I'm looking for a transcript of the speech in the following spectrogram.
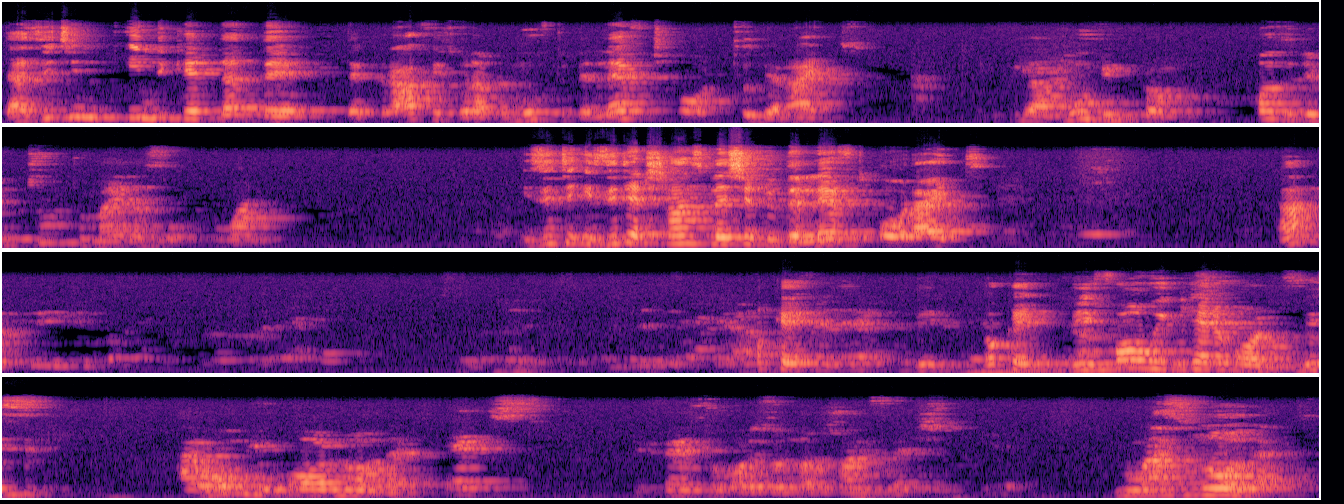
Does it in- indicate that the, the graph is going to be moved to the left or to the right? If we are moving from positive 2 to minus 1. Is it, is it a translation to the left or right? Huh? Okay, okay, before we carry on, this is, I hope you all know that X refers to horizontal translation. You must know that.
